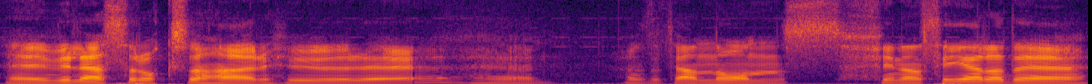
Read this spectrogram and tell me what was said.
eh, vi läser också här hur eh, annonsfinansierade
